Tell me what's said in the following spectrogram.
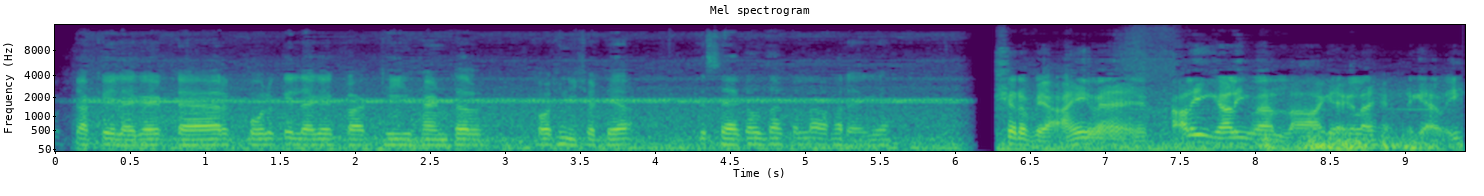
ਚੱਕ ਕੇ ਲੈ ਗਏ, ਟਾਇਰ ਖੋਲ ਕੇ ਲੈ ਗਏ, ਕਾਠੀ, ਹੈਂਡਲ, ਕੁਛ ਨਹੀਂ ਛੱਡਿਆ ਤੇ ਸਾਈਕਲ ਦਾ ਇਕੱਲਾ ਉਹ ਰਹਿ ਗਿਆ। ਵਿਆਹ ਹੀ ਮੈਂ ਕਾਲੀ ਕਾਲੀ ਵਾਰ ਲਾ ਕੇ ਅਗਲਾ ਛੱਡ ਗਿਆ ਬਈ।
